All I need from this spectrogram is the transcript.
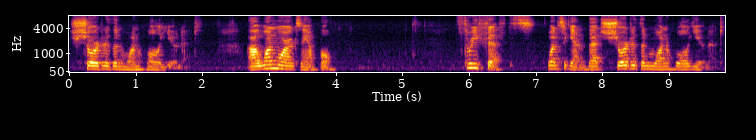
shorter than one whole unit. Uh, one more example. 3 fifths. Once again, that's shorter than one whole unit.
